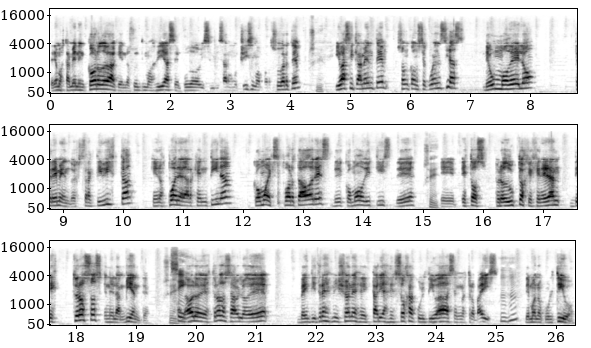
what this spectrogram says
Tenemos también en Córdoba, que en los últimos días se pudo visibilizar muchísimo, por suerte. Y básicamente son consecuencias de un modelo tremendo, extractivista, que nos pone a la Argentina como exportadores de commodities, de eh, estos productos que generan destrozos en el ambiente. Cuando hablo de destrozos, hablo de 23 millones de hectáreas de soja cultivadas en nuestro país, de monocultivo.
